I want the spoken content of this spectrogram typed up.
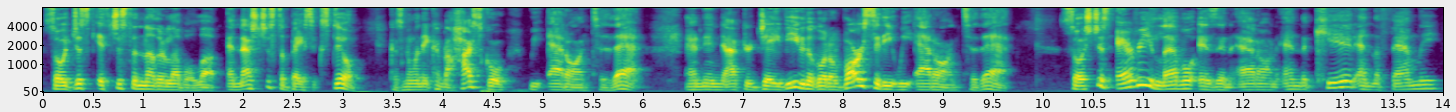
So it just it's just another level up, and that's just a basic still. Because when they come to high school, we add on to that, and then after JV, they'll go to varsity. We add on to that. So it's just every level is an add-on, and the kid and the family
